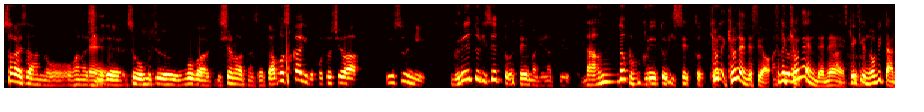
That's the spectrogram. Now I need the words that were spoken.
酒井さんのお話ですごい面白い、僕は知らなかったんですが、ダボス会議で今年は、要するに、グレートリセットがテーマになっているって、なんだこのグレートリセットって。去年去年ですよ。それ去年でね結局伸びた、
